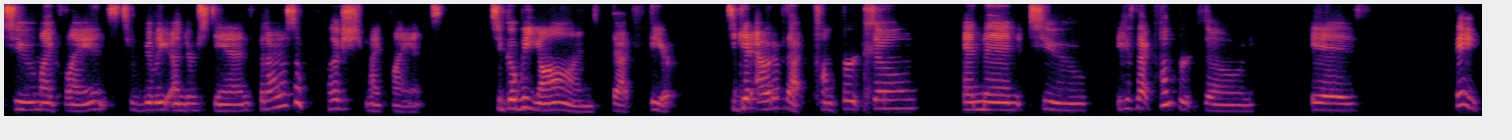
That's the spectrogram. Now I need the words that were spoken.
to my clients to really understand, but I also push my clients to go beyond that fear, to get out of that comfort zone, and then to, because that comfort zone is faith,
